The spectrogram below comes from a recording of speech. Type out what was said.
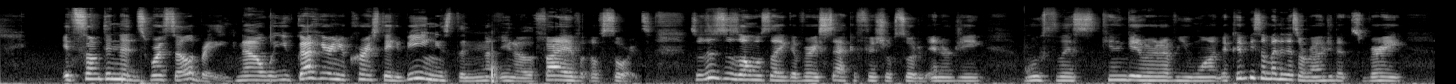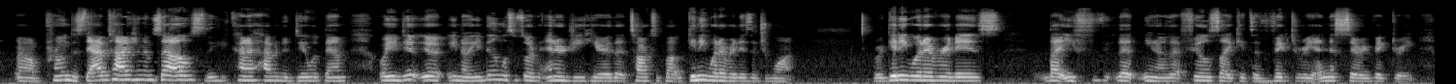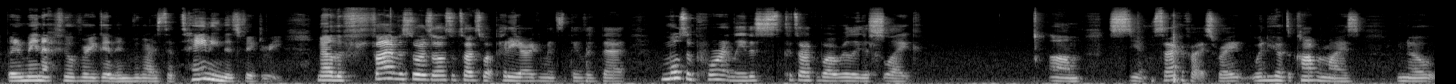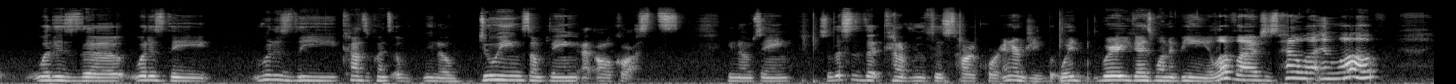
it's something that's worth celebrating. Now, what you've got here in your current state of being is the you know the Five of Swords. So this is almost like a very sacrificial sort of energy, ruthless, can get whatever you want. It could be somebody that's around you that's very um, prone to sabotaging themselves. You kind of having to deal with them, or you do you're, you know you're dealing with some sort of energy here that talks about getting whatever it is that you want, or getting whatever it is that you that you know that feels like it's a victory, a necessary victory, but it may not feel very good in regards to obtaining this victory. Now, the Five of Swords also talks about petty arguments and things like that. Most importantly, this could talk about really just like um, you know, sacrifice, right? What do you have to compromise? You know, what is the what is the what is the consequence of you know doing something at all costs? You know what I'm saying? So this is that kind of ruthless, hardcore energy. But where, where you guys want to be in your love lives is hella in love.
